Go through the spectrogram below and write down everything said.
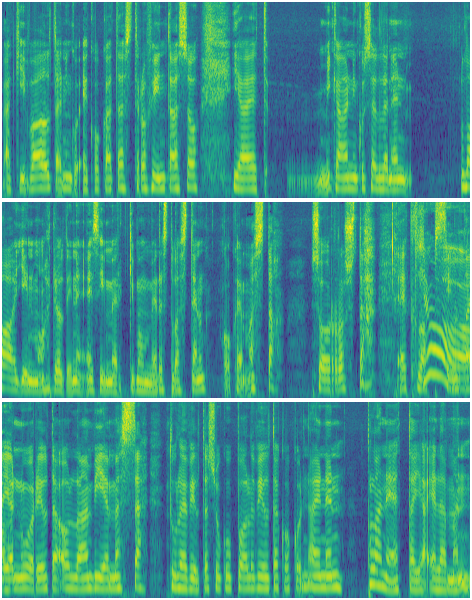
väkivalta, niin kuin ekokatastrofin taso. Ja et mikä on niin kuin sellainen laajin mahdollinen esimerkki mun mielestä lasten kokemasta sorrosta, että lapsilta Joo. ja nuorilta ollaan viemässä tulevilta sukupolvilta kokonainen planeetta ja elämän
